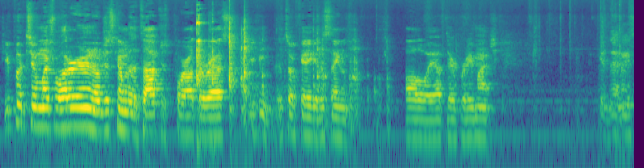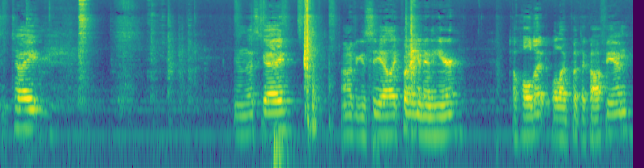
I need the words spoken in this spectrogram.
If you put too much water in, it'll just come to the top. Just pour out the rest. Can. It's okay to get this thing all the way up there, pretty much. Get that nice and tight. And this guy, don't know if you can see, I like putting it in here to hold it while I put the coffee in.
